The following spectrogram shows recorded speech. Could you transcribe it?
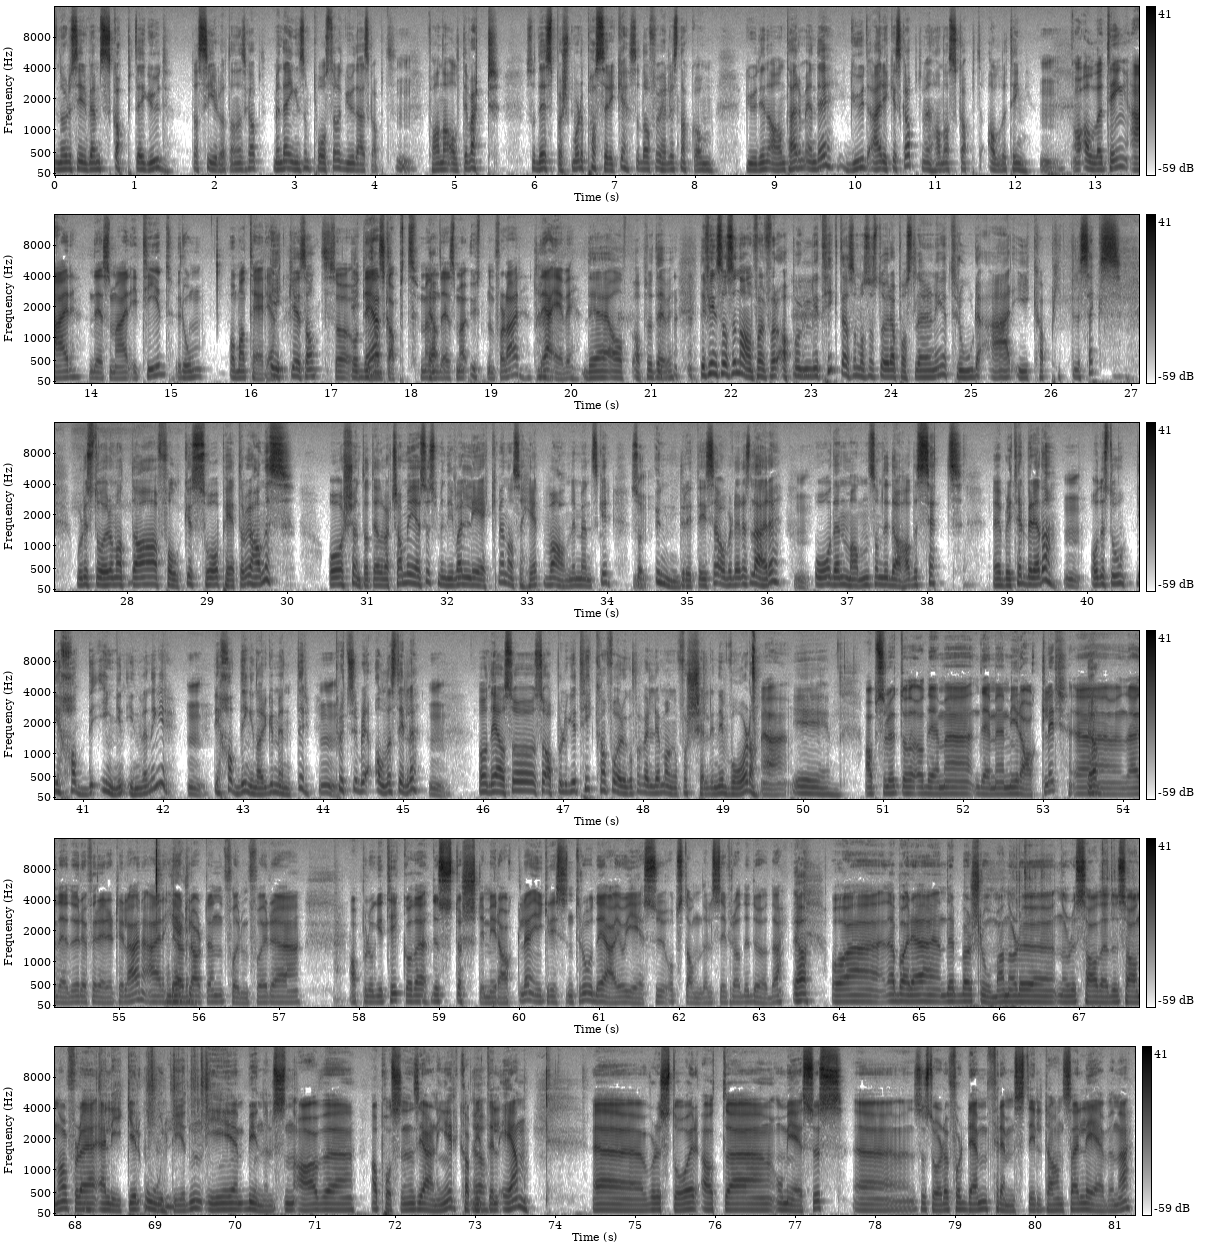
Når du sier 'hvem skapte Gud', da sier du at han er skapt, men det er ingen som påstår at Gud er skapt, for han har alltid vært. Så det spørsmålet passer ikke, så da får vi heller snakke om Gud i en annen term enn det. Gud er ikke skapt, men han har skapt alle ting. Mm. Og alle ting er det som er i tid, rom og materie. Ikke sant? Så, og Ikke det er skapt, men Ja. det som er utenfor der, det er evig. Det er absolutt evig. Det finnes også en annen form for apologetikk, da, som også står i apostelgjerningen. Tror det er i kapittel 6, hvor det står om at da folket så Peter og Johannes, og skjønte at de hadde vært sammen med Jesus, men de var lekmenn, altså helt vanlige mennesker, så undret de seg over deres lære, og den mannen som de da hadde sett eh, blitt helbreda. Og det sto de hadde ingen innvendinger. De hadde ingen argumenter. Plutselig ble alle stille. Og det er også, Så apologetikk kan foregå på veldig mange forskjellige nivåer. da. Ja, I, absolutt. Og, det, med, det med mirakler, eh, det er det du refererer til her, er helt er klart en form for eh, apologetikk. Og det, det største miraklet i kristen tro, det er jo Jesu oppstandelse fra de døde. ja, Og eh, det, bare, det bare slo meg når du, når du sa det du sa nå, for det, jeg liker ordlyden i begynnelsen av uh, Apostlenes gjerninger, kapittel 1, eh, hvor det står at eh, om Jesus, eh, så står det for dem fremstilte han seg levende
